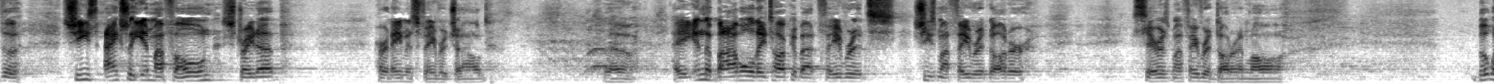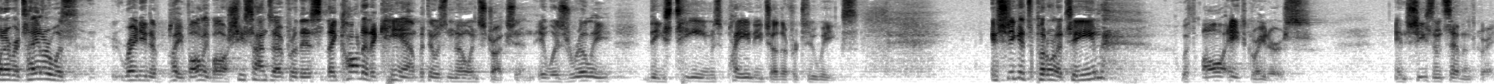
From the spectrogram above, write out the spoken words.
the she's actually in my phone straight up. Her name is favorite child. So, hey, in the Bible they talk about favorites. She's my favorite daughter. Sarah's my favorite daughter-in-law. But whenever Taylor was ready to play volleyball, she signs up for this. They called it a camp, but there was no instruction. It was really these teams playing each other for two weeks. And she gets put on a team with all eighth graders, and she's in seventh grade,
